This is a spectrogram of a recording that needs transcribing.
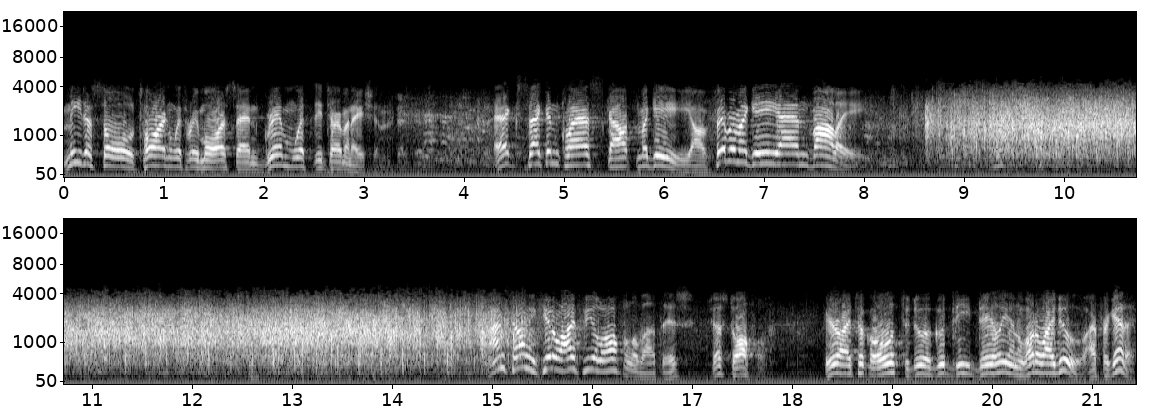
meet a soul torn with remorse and grim with determination. Ex second class Scout McGee of Fibber McGee and Molly. I'm telling you, kiddo, I feel awful about this. Just awful. Here I took an oath to do a good deed daily, and what do I do? I forget it.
